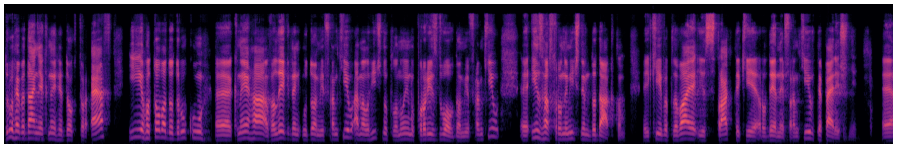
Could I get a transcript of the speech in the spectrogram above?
друге видання книги Доктор Ф. І готова до друку книга Великдень у домі Франків. Аналогічно плануємо про Різдво в домі Франків із гастрономічним додатком, який випливає із практики родини Франків теперішньої. Е,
